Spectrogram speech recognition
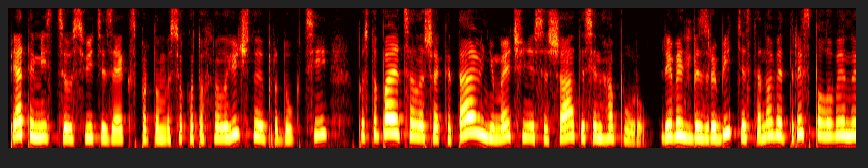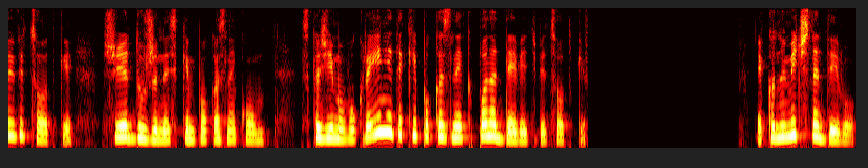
п'яте місце у світі за експортом високотехнологічної продукції, поступаються лише Китаю, Німеччині, США та Сінгапуру. Рівень безробіття становить 3,5%, що є дуже низьким показником. Скажімо, в Україні такий показник понад 9%. Економічне диво.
